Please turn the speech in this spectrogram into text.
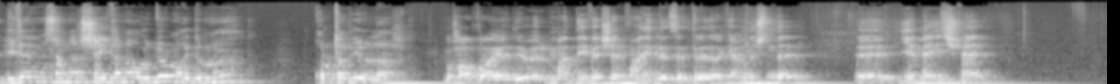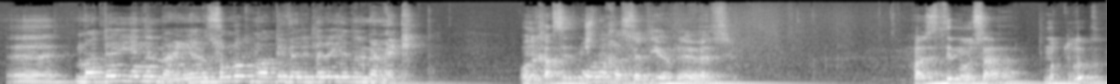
Lider insanlar şeytana uydurmaydı mı kurtarıyorlar. Bu Havva'ya diyor maddi ve şehvani lezzetleri derken bunun içinde e, yeme içme e, Maddeye yenilmeyin. Yani somut maddi verilere yenilmemek. onu kastetmiş. Onu kastediyor. Evet. Hazreti Musa mutluluk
